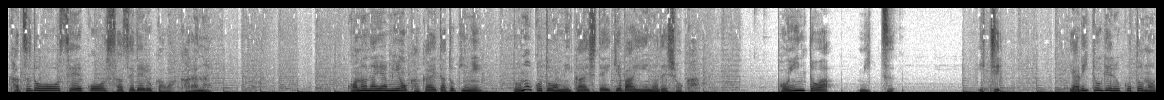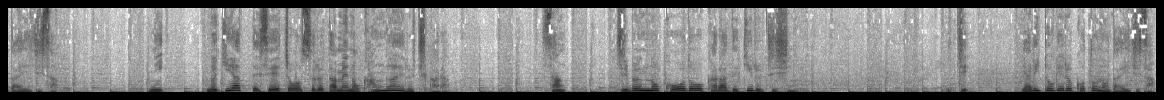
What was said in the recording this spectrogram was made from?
活動を成功させれるかわからない。この悩みを抱えた時にどのことを見返していけばいいのでしょうか？ポイントは3つ。1やり遂げることの大事さ。2向き合って成長するための考える力。3自分の行動からできる自信。1やり遂げることの大事さ。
